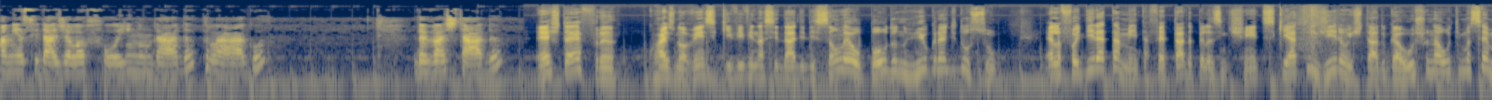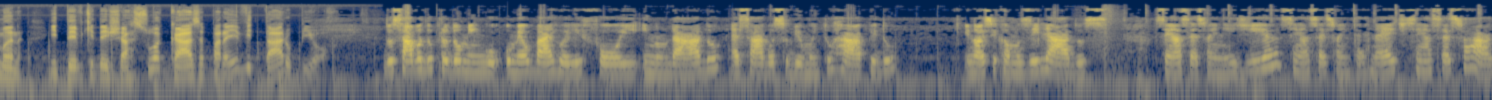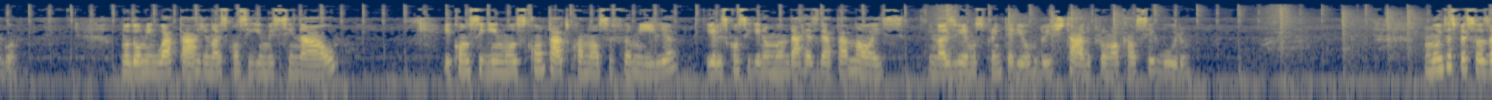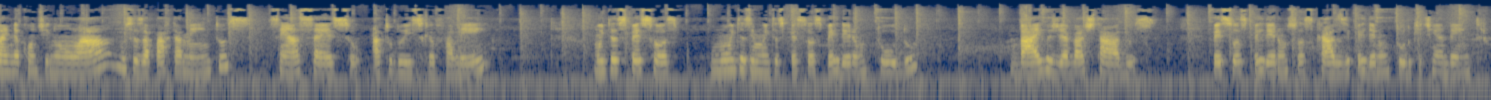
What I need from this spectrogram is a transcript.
A minha cidade ela foi inundada pela água, devastada. Esta é Fran, currais-novense que vive na cidade de São Leopoldo, no Rio Grande do Sul. Ela foi diretamente afetada pelas enchentes que atingiram o estado gaúcho na última semana e teve que deixar sua casa para evitar o pior. Do sábado para o domingo, o meu bairro ele foi inundado, essa água subiu muito rápido e nós ficamos ilhados, sem acesso à energia, sem acesso à internet, sem acesso à água. No domingo à tarde, nós conseguimos sinal e conseguimos contato com a nossa família e eles conseguiram mandar resgatar nós. E nós viemos para o interior do estado, para um local seguro. Muitas pessoas ainda continuam lá nos seus apartamentos, sem acesso a tudo isso que eu falei. Muitas pessoas, muitas e muitas pessoas perderam tudo. Bairros devastados. Pessoas perderam suas casas e perderam tudo que tinha dentro.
